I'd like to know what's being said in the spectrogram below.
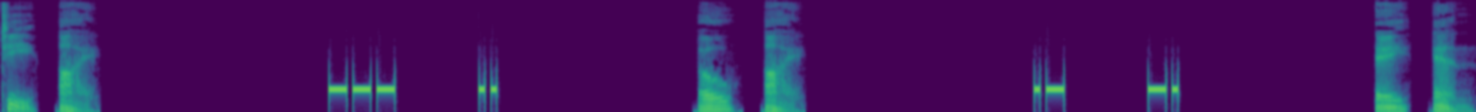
T, I. O, I. A, N.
